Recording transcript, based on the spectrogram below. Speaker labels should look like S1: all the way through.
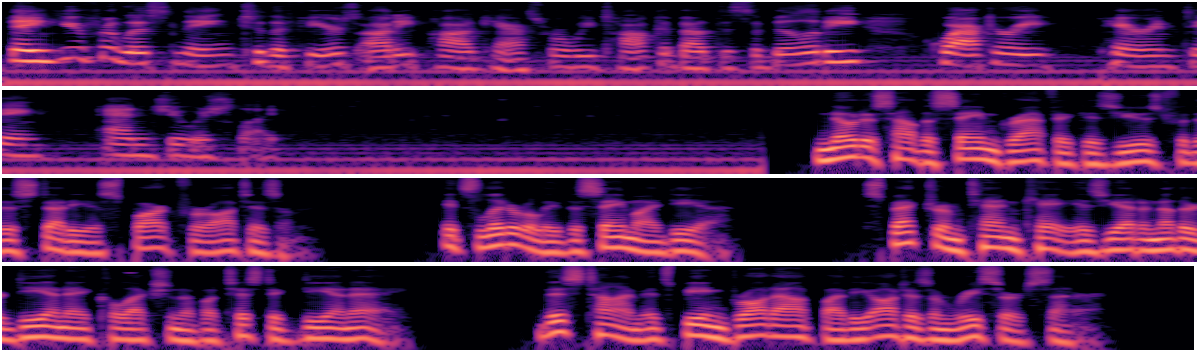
S1: Thank you for listening to the Fierce Autie podcast, where we talk about disability, quackery, parenting, and Jewish life.
S2: Notice how the same graphic is used for this study as Spark for autism. It's literally the same idea. Spectrum 10K is yet another DNA collection of autistic DNA. This time it's being brought out by the Autism Research Center.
